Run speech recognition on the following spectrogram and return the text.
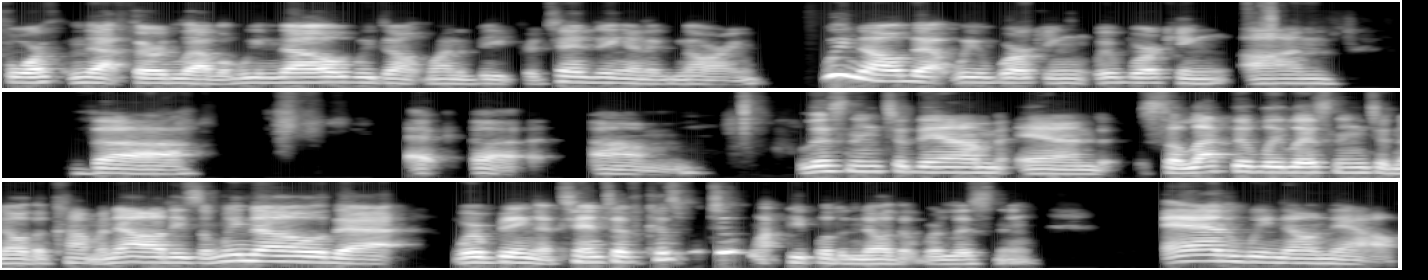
fourth and that third level. We know we don't want to be pretending and ignoring. We know that we're working we're working on the uh, um, listening to them and selectively listening to know the commonalities. And we know that we're being attentive because we do want people to know that we're listening. And we know now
